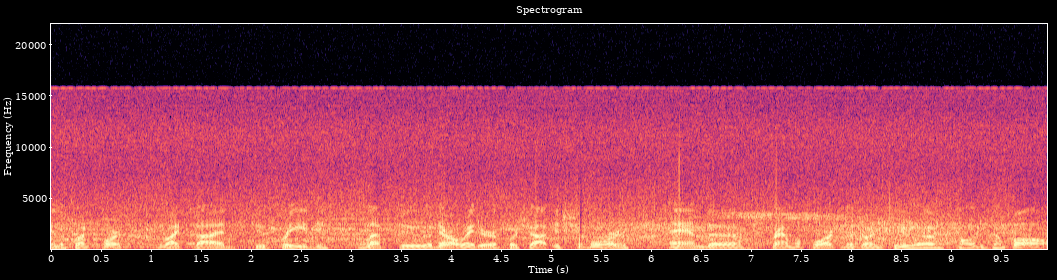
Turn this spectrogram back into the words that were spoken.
in the front court. The right side to Freed. The left to Daryl Rader. A push shot is Shabord. And uh, scramble for it. And they're going to uh, call it a jump ball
